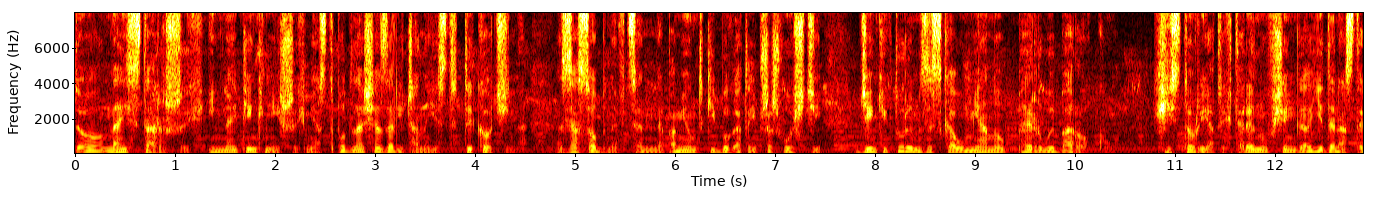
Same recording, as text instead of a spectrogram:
Do najstarszych i najpiękniejszych miast Podlasia zaliczany jest Tykocin, zasobny w cenne pamiątki bogatej przeszłości, dzięki którym zyskał miano perły baroku. Historia tych terenów sięga XI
